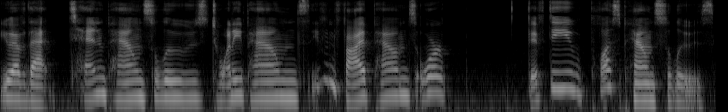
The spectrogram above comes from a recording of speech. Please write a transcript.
You have that 10 pounds to lose, 20 pounds, even 5 pounds, or 50 plus pounds to lose.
